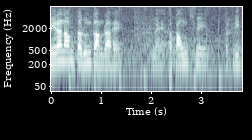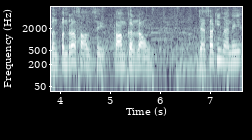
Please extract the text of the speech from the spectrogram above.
मेरा नाम तरुण कामरा है। मैं अकाउंट्स में तकरीबन 15 साल से काम कर रहा हूँ। जैसा कि मैंने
